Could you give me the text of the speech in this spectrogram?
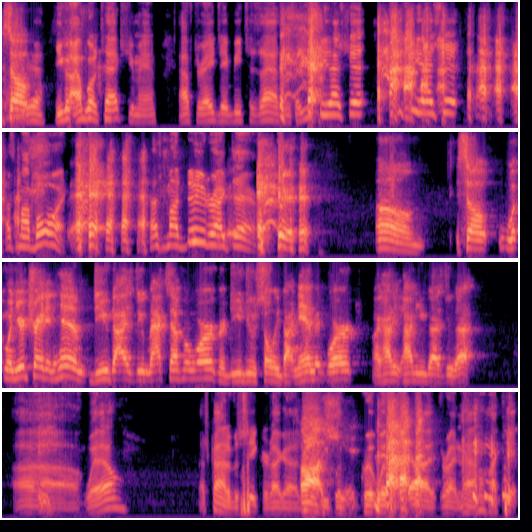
So, yeah, you. I'm going to text you, man. After AJ beats his ass, and say, "You see that shit? You see that shit? That's my boy. That's my dude right there." um, so w- when you're trading him, do you guys do max effort work or do you do solely dynamic work? Like, how do you, how do you guys do that? Uh, well, that's kind of a secret. I got shit. with, quit with my guys right now. I can't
